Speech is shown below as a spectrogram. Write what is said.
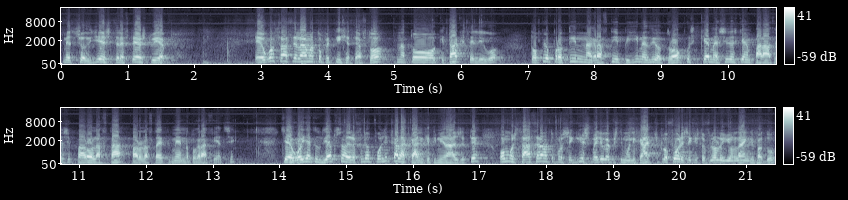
με τις οδηγίες τελευταίες του ΙΕΠ. Εγώ θα ήθελα άμα το πετύχετε αυτό να το κοιτάξετε λίγο το οποίο προτείνει να γραφτεί η πηγή με δύο τρόπους και με σύνδεση και με παράθεση παρόλα αυτά, παρόλα αυτά επιμένει να το γράφει έτσι και εγώ για τη δουλειά του συναδελφού λέω πολύ καλά κάνει και τη μοιράζεται όμως θα ήθελα να το προσεγγίσουμε λίγο επιστημονικά κυκλοφόρησε εκεί στο φιλόλογιο online και παντού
